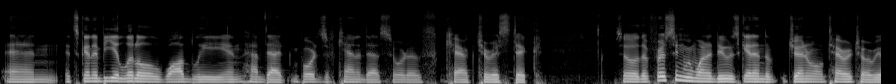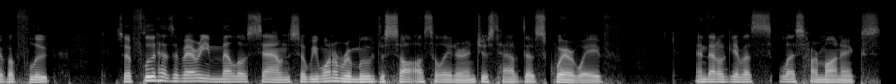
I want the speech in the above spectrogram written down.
and it's going to be a little wobbly and have that Boards of Canada sort of characteristic. So the first thing we want to do is get in the general territory of a flute. So a flute has a very mellow sound, so we want to remove the saw oscillator and just have the square wave. And that'll give us less harmonics,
